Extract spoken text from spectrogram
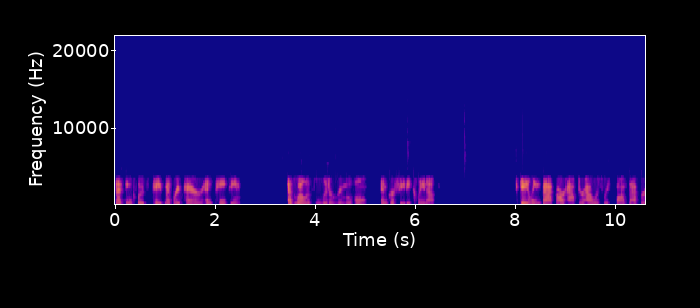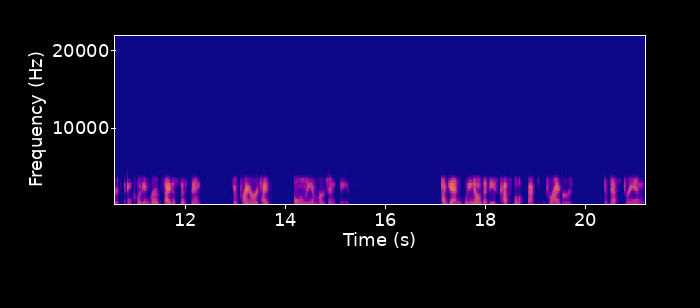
that includes pavement repair and painting, as well as litter removal and graffiti cleanup. Scaling back our after hours response efforts, including roadside assistance, to prioritize only emergencies again, we know that these cuts will affect drivers, pedestrians,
